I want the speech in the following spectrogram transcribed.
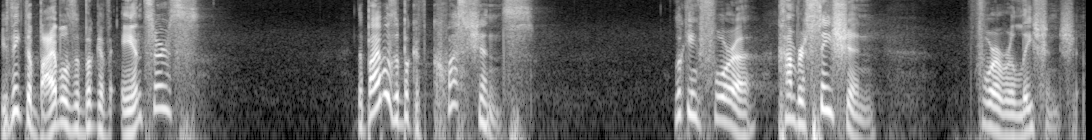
You think the Bible is a book of answers? The Bible is a book of questions, looking for a conversation, for a relationship.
